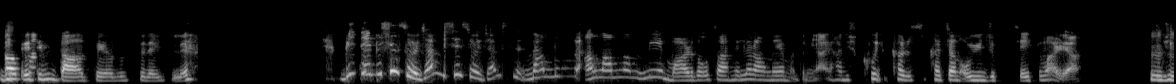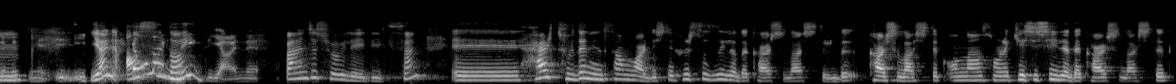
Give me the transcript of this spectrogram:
dikkatimi dağıtıyordu sürekli. Bir de bir şey söyleyeceğim, bir şey söyleyeceğim. Ben bunun anlamlı niye vardı o sahneler anlayamadım yani. Hani şu karısı kaçan oyuncu şeysi var ya. Hı hı. i- i- Yani aslında neydi yani? bence şöyleydi ilk sen. Ee, her türden insan vardı. İşte hırsızıyla da karşılaştırdı, karşılaştık. Ondan sonra keşişiyle de karşılaştık.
